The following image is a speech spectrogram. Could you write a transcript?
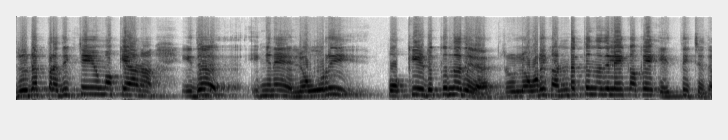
ദൃഢപ്രതിജ്ഞയും ഒക്കെയാണ് ഇത് ഇങ്ങനെ ലോറി പൊക്കിയെടുക്കുന്നതിൽ ലോറി കണ്ടെത്തുന്നതിലേക്കൊക്കെ എത്തിച്ചത്.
